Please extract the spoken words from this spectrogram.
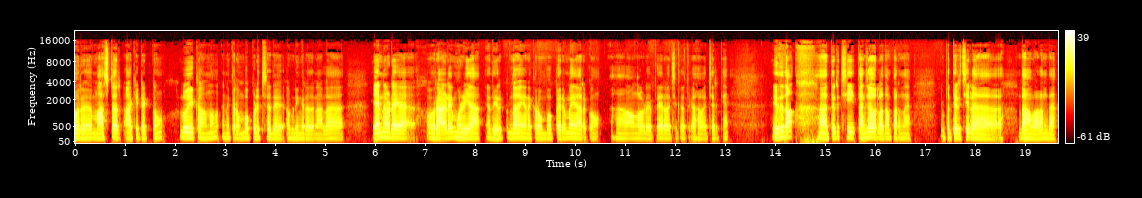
ஒரு மாஸ்டர் ஆர்கிடெக்டும் லூயிகானும் எனக்கு ரொம்ப பிடிச்சது அப்படிங்கிறதுனால என்னுடைய ஒரு அடைமொழியாக இது இருக்குன்னு தான் எனக்கு ரொம்ப பெருமையாக இருக்கும். அவங்களுடைய பேரை வச்சுக்கிறதுக்காக வச்சுருக்கேன். இதுதான். திருச்சி தஞ்சாவூரில் தான் பிறந்தேன். இப்போ திருச்சியில் தான் வளர்ந்தேன்.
